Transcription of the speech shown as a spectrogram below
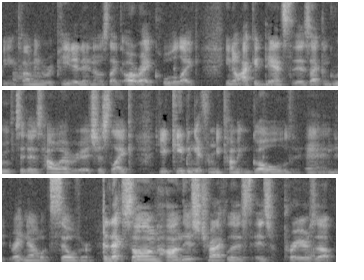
becoming repeated, and I was like, all right, cool. Like, you know, I could dance to this, I can groove to this. However, it's just like you're keeping it from becoming gold, and right now it's silver. The next song on this track list is Prayers Up,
